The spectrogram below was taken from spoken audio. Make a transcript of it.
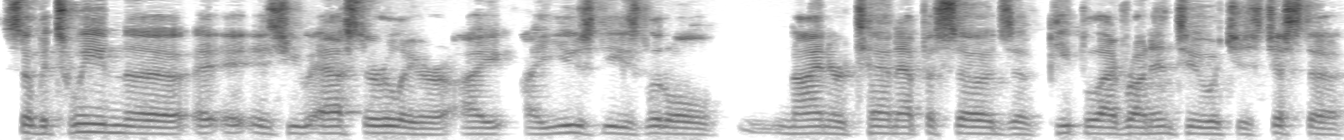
so between the as you asked earlier, I I use these little nine or ten episodes of people I've run into, which is just a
